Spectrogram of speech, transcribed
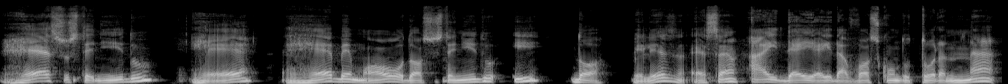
Ré sustenido, Ré, Ré bemol, Dó sustenido e Dó. Beleza? Essa é a ideia aí da voz condutora na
